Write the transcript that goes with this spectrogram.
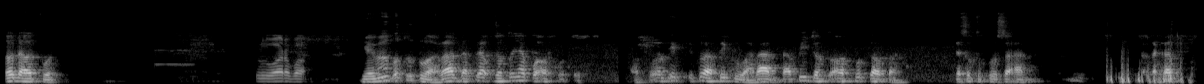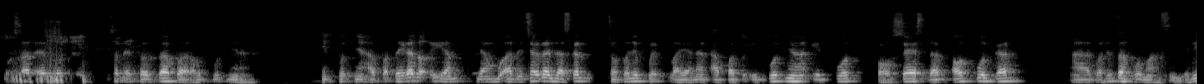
Tahu ada output? Keluar, Pak. Ya memang output keluaran, tapi contohnya apa output itu? Output itu arti keluaran, tapi contoh output itu apa? Ada suatu perusahaan. Katakan perusahaan perusahaan itu apa outputnya? inputnya apa. Tadi kan yang yang Bu Anissa sudah jelaskan contohnya pelayanan apa tuh inputnya, input, proses dan output kan. Nah, itu transformasi. Jadi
